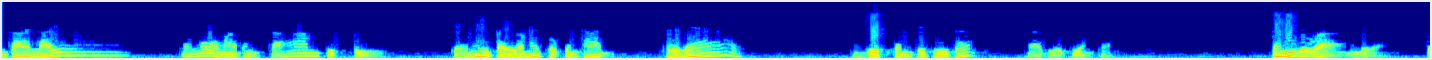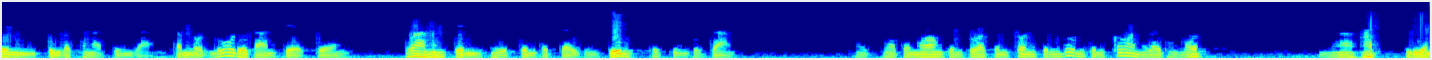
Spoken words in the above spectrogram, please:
ำตาไหลเราโง่มาตั้งสามสิบปี แต่นี่ไปเราไม่ตกเป็นท่าน เธอแล้วหยุดกันทีเถอะอย่าเบียดเบียนกันตอนนี้เรียกว่านี่เลยเป็นตีลักษณะเป็นอย่างกำหนดรู้โดยการแจกแจงว่ามันเป็นเหตุเป็นปัจจัยจริงๆทุกสิ่งทุกอย่าง อย่าไปมองเป็นตัวเป็นตนเป็นรุ่นเป็นก้อนอะไรทั้งหมดมาหัดเรียน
